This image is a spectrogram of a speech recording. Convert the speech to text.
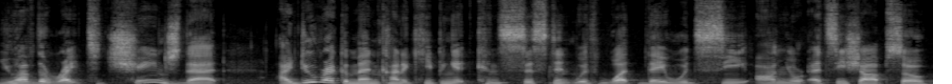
You have the right to change that. I do recommend kind of keeping it consistent with what they would see on your Etsy shop. So,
